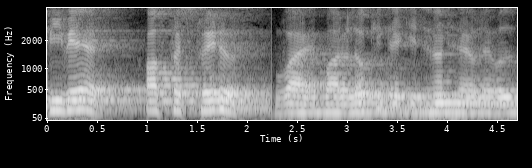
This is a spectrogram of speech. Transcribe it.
beware of such traders. Why Paralokik Reiki do not have levels?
